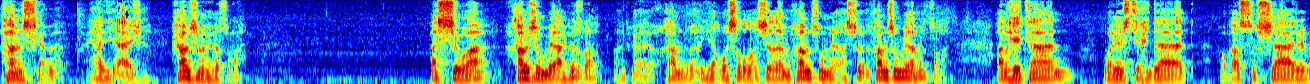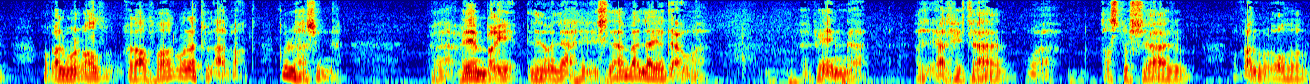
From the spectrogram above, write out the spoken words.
خمس كما في حديث عائشة خمس من الفطرة. السواء خمس من الفطرة يقول صلى الله عليه وسلم خمس من خمس من الفطرة. الختان والاستحداد وقص الشارب وقلب الأظفار ونتف الآباط كلها سنة. فينبغي لأهل الإسلام أن لا يدعوها. فإن الختان وقص الشارب وقلب الأذن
